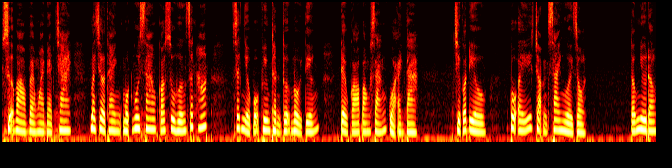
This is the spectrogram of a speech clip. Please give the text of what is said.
Dựa vào vẻ ngoài đẹp trai mà trở thành một ngôi sao có xu hướng rất hot, rất nhiều bộ phim thần tượng nổi tiếng đều có bóng dáng của anh ta. Chỉ có điều cô ấy chọn sai người rồi. Tống Như đâu?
